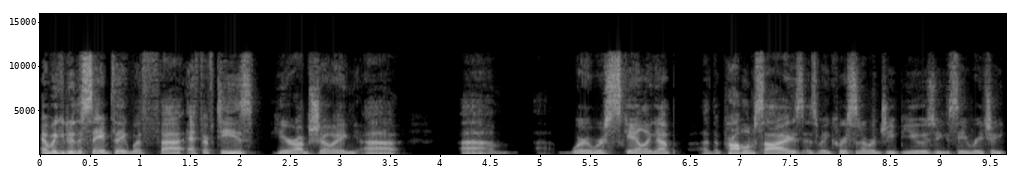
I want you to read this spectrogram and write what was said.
And we can do the same thing with uh, FFTs. Here I'm showing uh, um, where we're scaling up uh, the problem size as we increase the number of GPUs. You can see reaching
